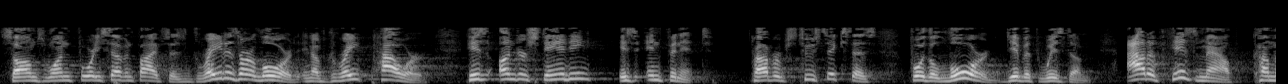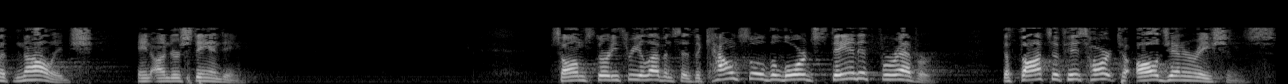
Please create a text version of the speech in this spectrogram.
Psalms 147:5 says, Great is our Lord and of great power. His understanding is infinite. Proverbs 2:6 says, For the Lord giveth wisdom. Out of his mouth cometh knowledge and understanding. Psalms 33:11 says, "The counsel of the Lord standeth forever, the thoughts of his heart to all generations."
